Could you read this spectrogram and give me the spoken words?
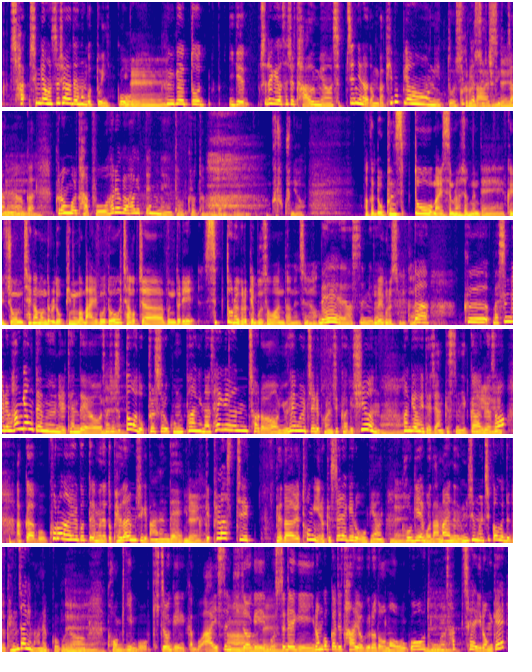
신경을 쓰셔야 되는 것도 있고 네. 그게 또 이게 쓰레기가 사실 닿으면 습진이라던가 피부병이 또 쉽게 나을 수, 수 있잖아요. 네. 그러니까 그런 걸 다 보호하려고 하기 때문에 더 그렇다고 하더라고요. 아, 그렇군요. 아까 높은 습도 말씀을 하셨는데 그 좀 체감 온도를 높이는 거 말고도 작업자분들이 습도를 그렇게 무서워한다면서요? 네, 맞습니다. 왜 그렇습니까? 그러니까 그 말씀드린 환경 때문일 텐데요. 사실 네. 습도가 높을수록 곰팡이나 세균처럼 유해 물질이 번식하기 쉬운 아. 환경이 되지 않겠습니까? 예. 그래서 아까 뭐 코로나 19 때문에 또 배달 음식이 많은데 네. 그게 플라스틱 배달 통이 이렇게 쓰레기로 오면 네. 거기에 뭐 남아 있는 음식물 찌꺼기들도 굉장히 많을 거고요. 네. 거기 뭐 기저귀 그러니까 뭐 아이 쓴 아, 기저귀 아, 뭐 쓰레기 이런 것까지 다 여기로 넘어오고 네. 동물 사체 이런 게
